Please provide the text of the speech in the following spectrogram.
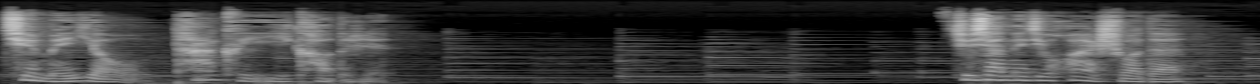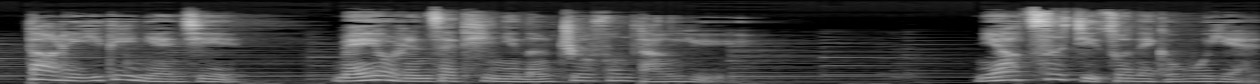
却没有他可以依靠的人。就像那句话说的：“到了一定年纪，没有人再替你能遮风挡雨。”你要自己做那个屋檐。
